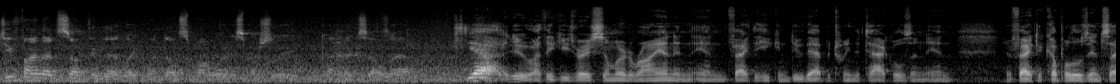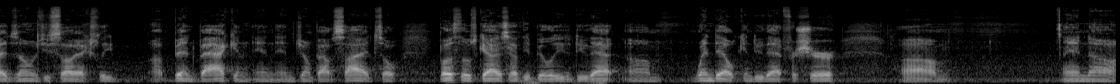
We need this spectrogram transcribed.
Do you find that's something that like Wendell Smallwood especially kind of excels at? Yeah, I do. I think he's very similar to Ryan, and, and the fact that he can do that between the tackles, and, and in fact, a couple of those inside zones you saw actually uh, bend back and, and, and jump outside. So both those guys have the ability to do that. Um, Wendell can do that for sure. Um, and, uh,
